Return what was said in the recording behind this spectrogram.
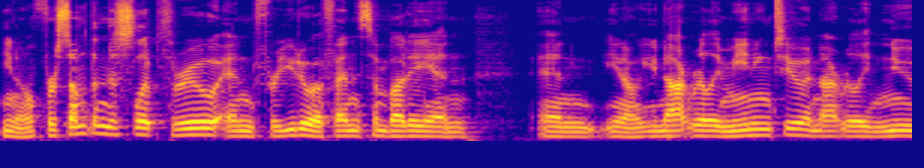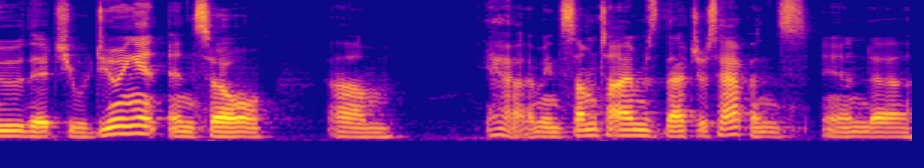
you know for something to slip through and for you to offend somebody and and you know you're not really meaning to and not really knew that you were doing it and so um, yeah i mean sometimes that just happens and uh,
